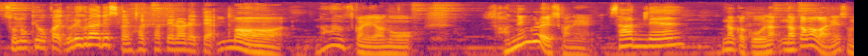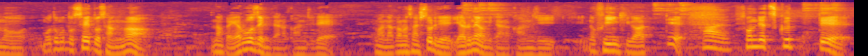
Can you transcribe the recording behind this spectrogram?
その教会、どれぐらいですか？は建てられて。今、なんですかね、あの、3年ぐらいですかね。3年？なんかこう、な、仲間がね、その、もともと生徒さんが、なんかやろうぜみたいな感じで、まあ中野さん一人でやるなよみたいな感じの雰囲気があって、はい。そんで作って、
